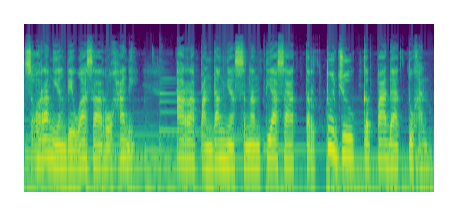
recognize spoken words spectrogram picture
seorang yang dewasa rohani, arah pandangnya senantiasa tertuju kepada Tuhan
